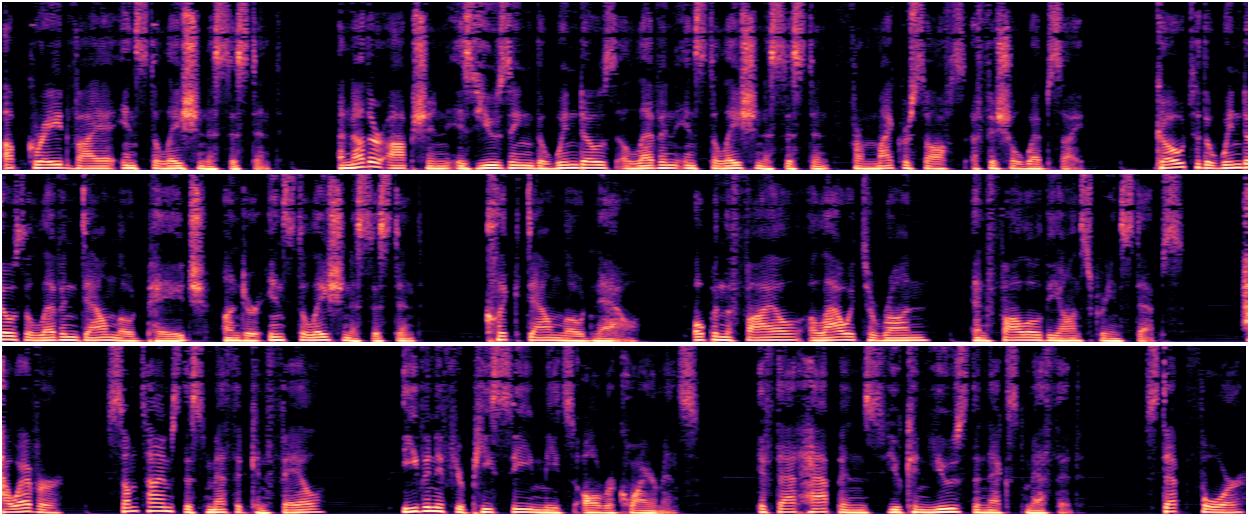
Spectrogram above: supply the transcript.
Upgrade via Installation Assistant. Another option is using the Windows 11 Installation Assistant from Microsoft's official website. Go to the Windows 11 download page under Installation Assistant, click Download Now. Open the file, allow it to run, and follow the on-screen steps. However, sometimes this method can fail, even if your PC meets all requirements. If that happens, you can use the next method. Step 4.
